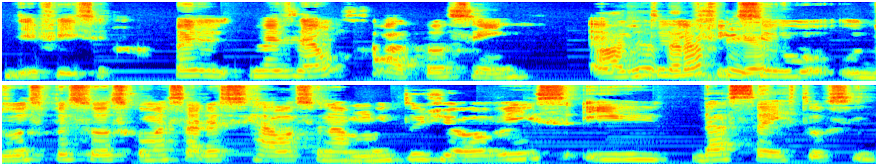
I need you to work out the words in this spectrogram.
Difícil. Mas, mas é um fato, assim. É Haja muito terapia. difícil duas pessoas começarem a se relacionar muito jovens e dar certo, assim.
